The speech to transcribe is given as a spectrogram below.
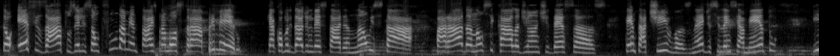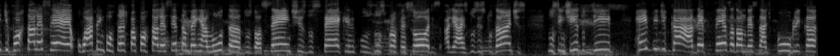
Então, esses atos, eles são fundamentais para mostrar, primeiro, que a comunidade universitária não está parada, não se cala diante dessas tentativas né, de silenciamento e de fortalecer. O ato é importante para fortalecer também a luta dos docentes, dos técnicos, dos professores, aliás, dos estudantes, no sentido de reivindicar a defesa da universidade pública,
